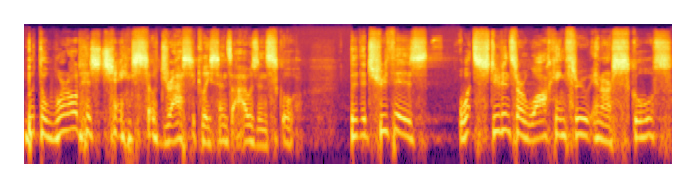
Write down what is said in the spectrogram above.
But the world has changed so drastically since I was in school. The, the truth is, what students are walking through in our schools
